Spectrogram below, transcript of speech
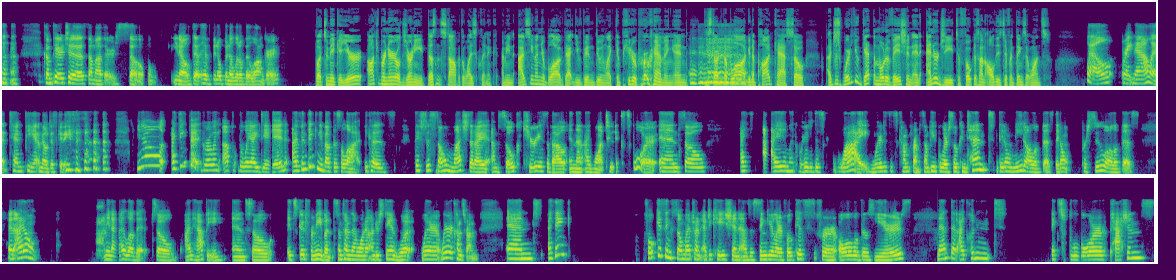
compared to some others. So you know that have been open a little bit longer but to make Timika, your entrepreneurial journey doesn't stop at the lice clinic. I mean, I've seen on your blog that you've been doing like computer programming and you started a blog and a podcast. So, uh, just where do you get the motivation and energy to focus on all these different things at once? Well, right now at 10 p.m. No, just kidding. you know, I think that growing up the way I did, I've been thinking about this a lot because there's just so much that I am so curious about and that I want to explore. And so I I am like, where did this why? Where does this come from? Some people are so content, they don't need all of this. They don't pursue all of this. And I don't I mean, I love it. So I'm happy. And so it's good for me, but sometimes I want to understand what where where it comes from. And I think focusing so much on education as a singular focus for all of those years meant that I couldn't explore passions.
